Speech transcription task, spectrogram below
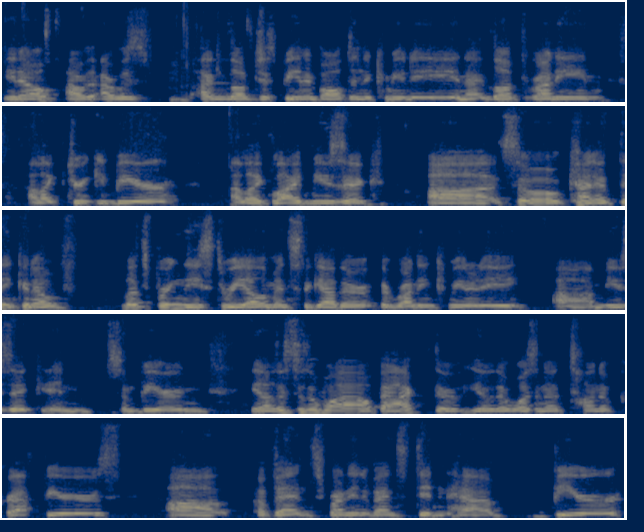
You know, I, I was I loved just being involved in the community, and I loved running. I like drinking beer. I like live music. Uh, so, kind of thinking of let's bring these three elements together: the running community, uh, music, and some beer. And you know, this is a while back. There, you know, there wasn't a ton of craft beers. Uh, events, running events didn't have beer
